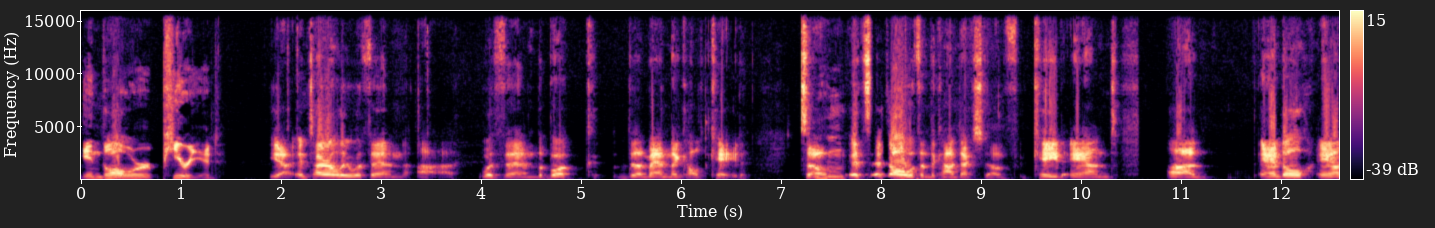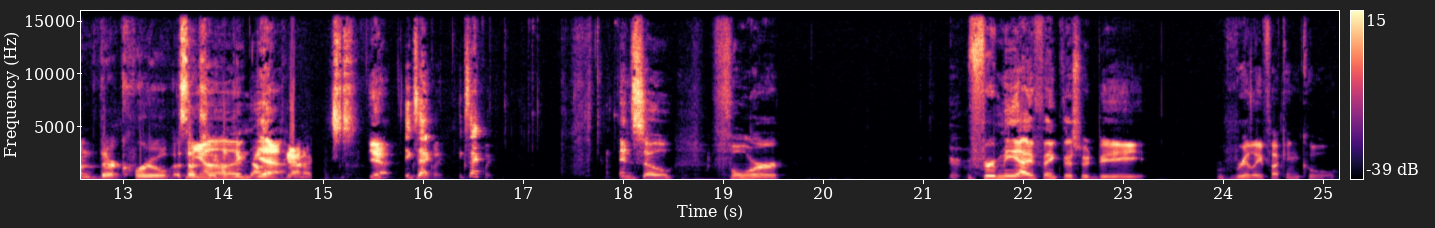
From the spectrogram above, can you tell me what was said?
in the Oh. lore period Yeah, entirely within uh, within the book, the man they called Cayde. So Mm-hmm. it's it's all within the context of Cayde and uh, Andal and their crew essentially Neon, hunting down yeah. mechanics. yeah exactly exactly and so for for me i think this would be really fucking cool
